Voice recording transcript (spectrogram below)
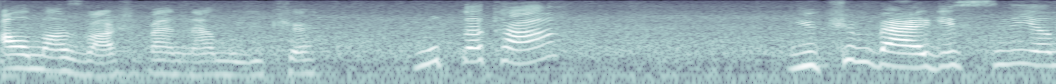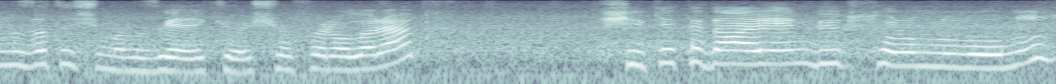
Almazlar benden bu yükü. Mutlaka yükün belgesini yanınıza taşımanız gerekiyor şoför olarak. Şirkete dair en büyük sorumluluğunuz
